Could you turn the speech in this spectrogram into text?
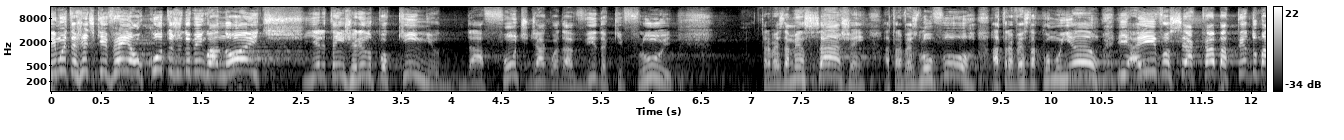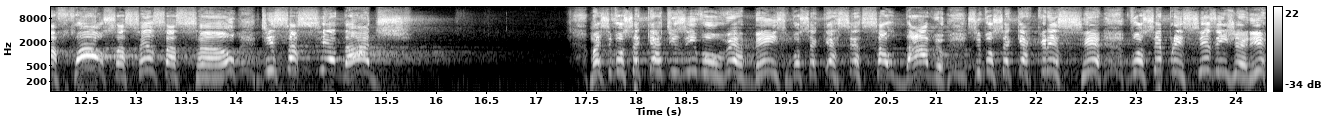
Tem muita gente que vem ao culto de domingo à noite e ele está ingerindo um pouquinho da fonte de água da vida que flui através da mensagem, através do louvor, através da comunhão, e aí você acaba tendo uma falsa sensação de saciedade. Mas se você quer desenvolver bem, se você quer ser saudável, se você quer crescer, você precisa ingerir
